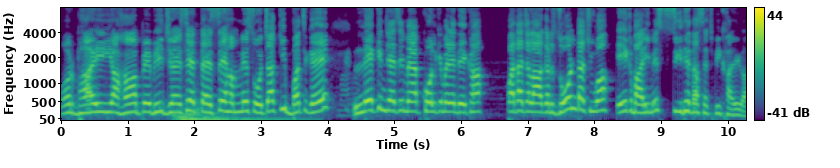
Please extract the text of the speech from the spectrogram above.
और भाई, यहाँ पे भी जैसे तैसे हमने सोचा कि बच गए, लेकिन जैसे मैप खोल के मैंने देखा, पता चला अगर जोन टच हुआ, एक बारी में सीधे दस एचपी खाएगा।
